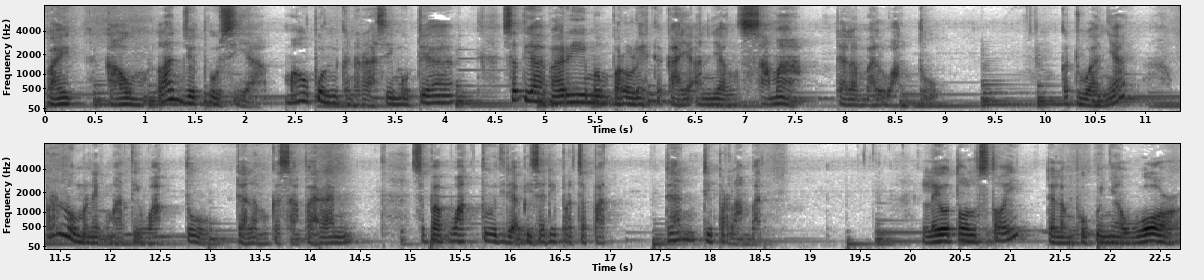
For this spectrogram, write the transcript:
Baik kaum lanjut usia maupun generasi muda setiap hari memperoleh kekayaan yang sama dalam hal waktu. Keduanya perlu menikmati waktu dalam kesabaran, sebab waktu tidak bisa dipercepat dan diperlambat. Leo Tolstoy dalam bukunya War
